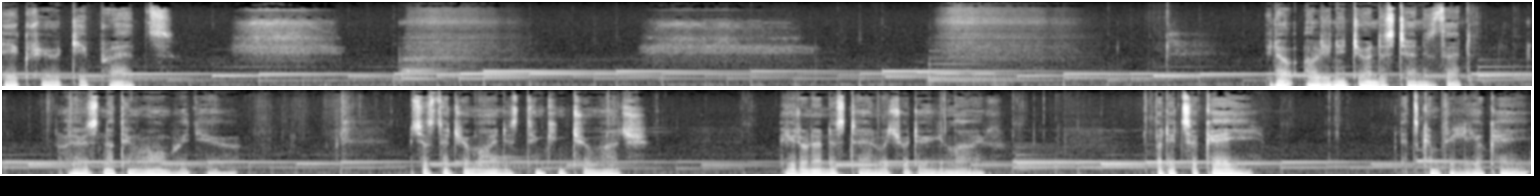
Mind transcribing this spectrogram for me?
Take few deep breaths. You know, all you need to understand is that there is nothing wrong with you. It's just that your mind is thinking too much. You don't understand what you're doing in life. But it's okay it's completely okay.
